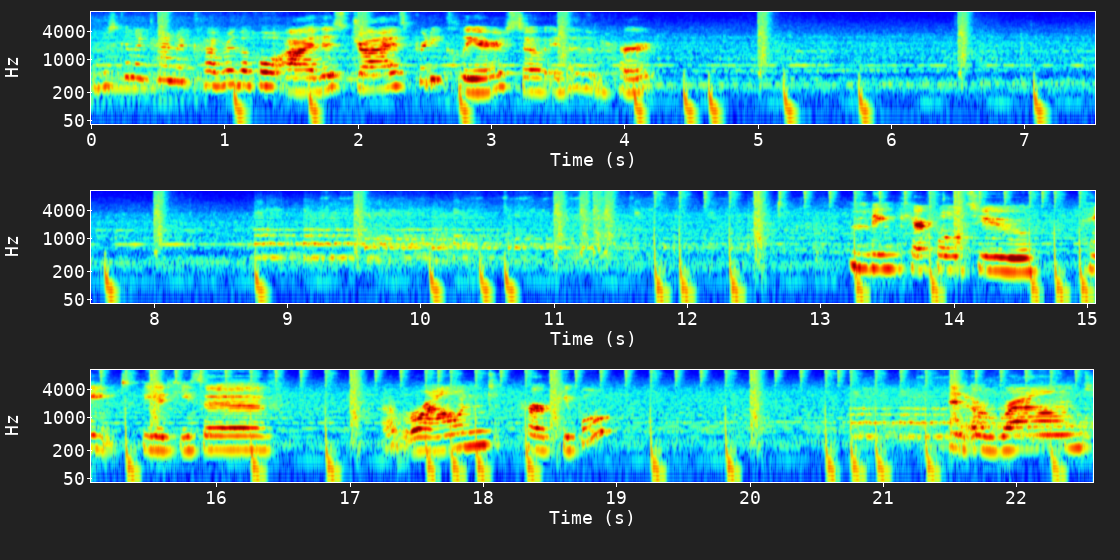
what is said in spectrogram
I'm just going to kind of cover the whole eye. This dries pretty clear so it doesn't hurt. I'm being careful to paint the adhesive around her pupil and around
